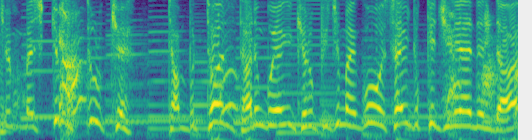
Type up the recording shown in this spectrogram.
좀 맛있게 먹도록 해. 다음부턴 다른 고양이 괴롭히지 말고 사이좋게 지내야 된다.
